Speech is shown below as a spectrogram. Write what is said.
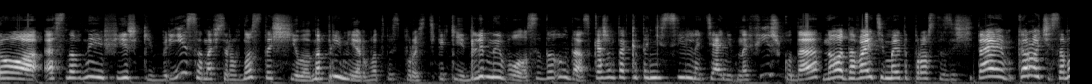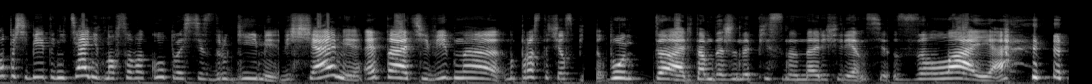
Но основные фишки Брис она все равно стащила. Например, вот вы спросите, какие длинные волосы. Да, ну да, скажем так, это не сильно тянет на фишку, да? Но давайте мы это просто засчитаем. Короче, само по себе это не тянет, но в совокупности с другими вещами это очевидно, ну просто чел спил. Бунтарь, там даже написано на референсе. Злая.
